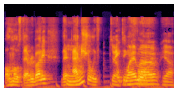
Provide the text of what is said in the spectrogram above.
almost everybody, they're Mhm. actually yeah. Waymo. Yeah.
